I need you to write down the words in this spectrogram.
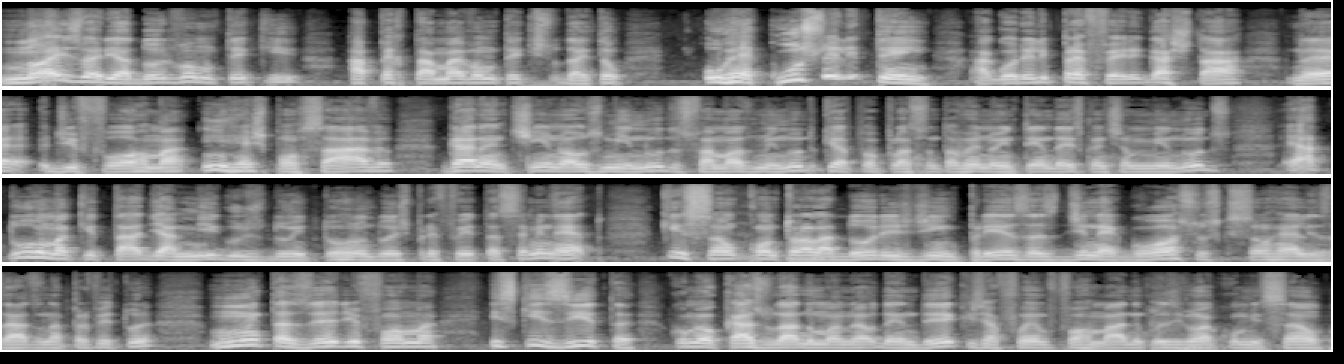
nós vereadores vamos ter que apertar mais, vamos ter que estudar. Então, o recurso ele tem, agora ele prefere gastar né, de forma irresponsável, garantindo aos minutos, famosos minutos, que a população talvez não entenda isso que a gente chama de minutos, é a turma que está de amigos do entorno do ex-prefeito da Semineto, que são controladores de empresas, de negócios que são realizados na prefeitura, muitas vezes de forma esquisita, como é o caso lá do Manuel Dendê, que já foi formado, inclusive, uma comissão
